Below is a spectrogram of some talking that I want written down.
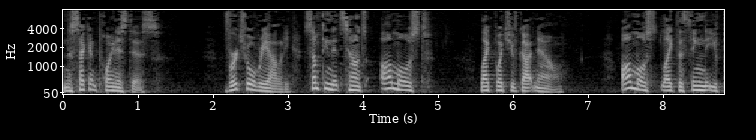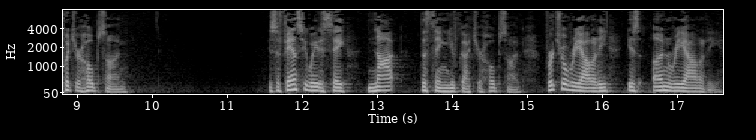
And the second point is this virtual reality, something that sounds almost like what you've got now, almost like the thing that you've put your hopes on, is a fancy way to say not the thing you've got your hopes on. Virtual reality is unreality.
